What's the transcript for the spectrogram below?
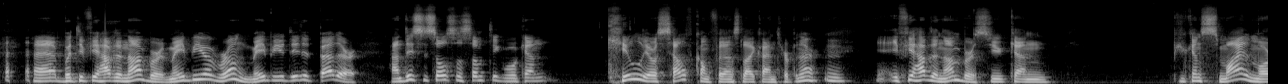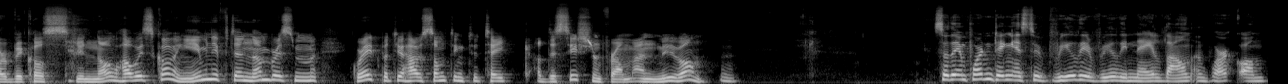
uh, but if you have the number, maybe you're wrong. Maybe you did it better. And this is also something who can kill your self confidence like an entrepreneur. If you have the numbers, you can you can smile more because you know how it's going. Even if the number is great, but you have something to take a decision from and move on. Hmm. So the important thing is to really, really nail down and work on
